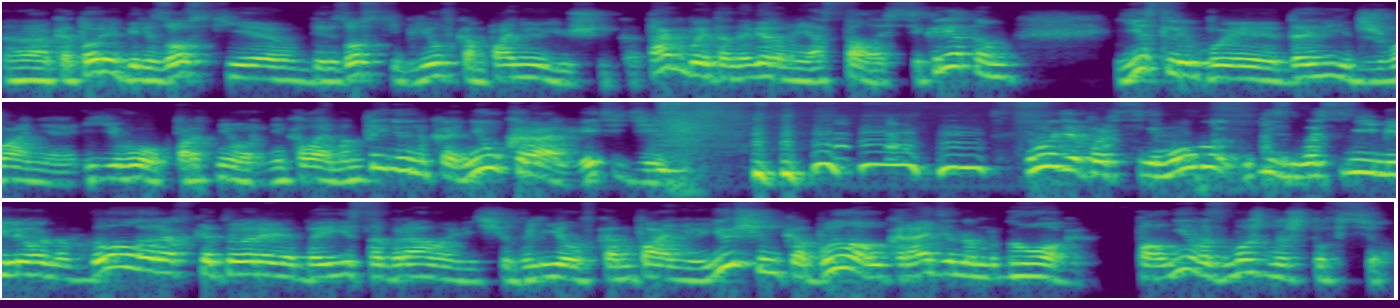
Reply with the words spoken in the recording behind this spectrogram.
э, которые Березовский, Березовский влил в компанию Ющенко? Так бы это, наверное, и осталось секретом, если бы Давид Жваня и его партнер Николай Мантыненко не украли эти деньги. Судя по всему, из 8 миллионов долларов, которые Борис Абрамович влил в компанию Ющенко, было украдено много. Вполне возможно, что все.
